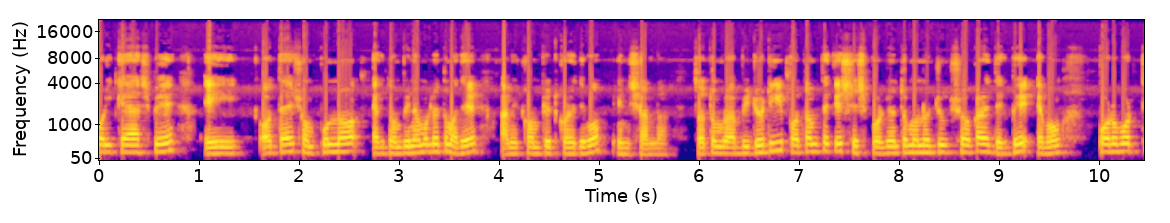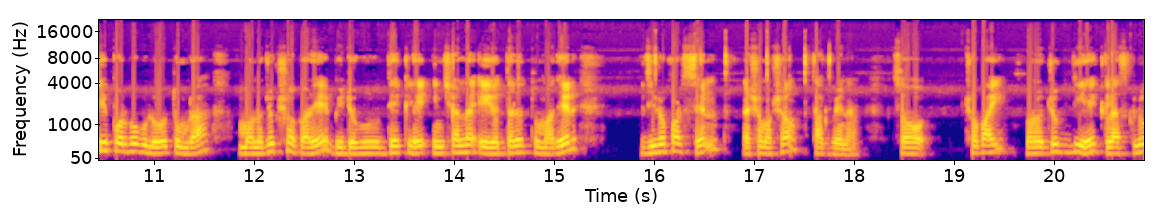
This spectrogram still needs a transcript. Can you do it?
পরীক্ষায় আসবে, এই অধ্যায় সম্পূর্ণ একদম বিনামূল্যে তোমাদের আমি কমপ্লিট করে দেব ইনশাল্লাহ তো তোমরা ভিডিওটি প্রথম থেকে শেষ পর্যন্ত মনোযোগ সহকারে দেখবে এবং পরবর্তী পর্বগুলো তোমরা মনোযোগ সহকারে ভিডিওগুলো দেখলে ইনশাল্লাহ এই অধ্যায়ে তোমাদের জিরো পার্সেন্ট সমস্যা থাকবে না। সো সবাই মনোযোগ দিয়ে ক্লাসগুলো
